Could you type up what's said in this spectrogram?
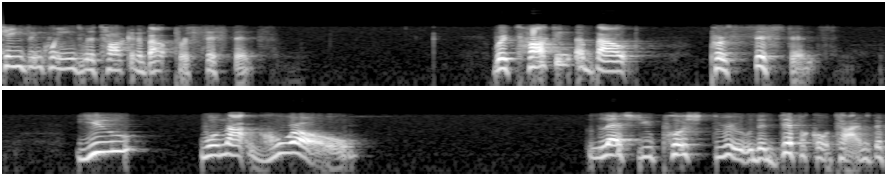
Kings and queens, we're talking about persistence. We're talking about persistence. You will not grow lest you push through the difficult times, the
